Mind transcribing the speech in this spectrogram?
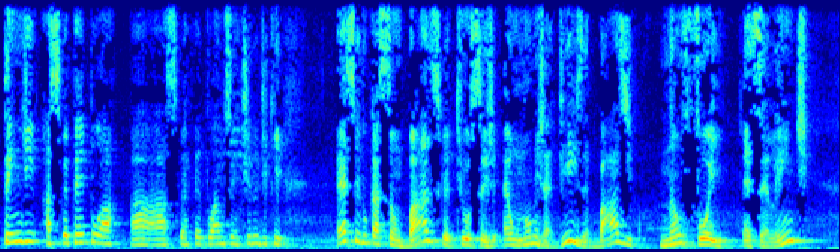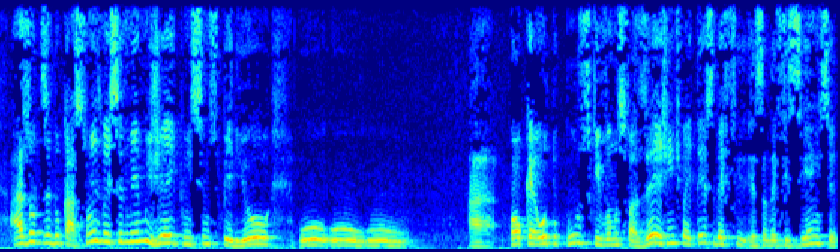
tende a se perpetuar, a, a se perpetuar no sentido de que essa educação básica, que ou seja, é um nome já diz, é básico, não foi excelente, as outras educações vai ser do mesmo jeito, o ensino superior, o, o, o a, qualquer outro curso que vamos fazer, a gente vai ter essa deficiência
